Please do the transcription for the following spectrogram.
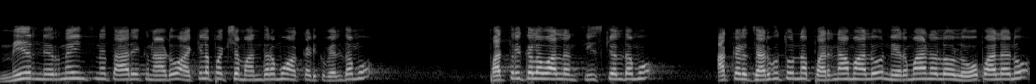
మీరు నిర్ణయించిన తారీఖు నాడు అఖిలపక్షం అందరము అక్కడికి వెళ్దాము. పత్రికల వాళ్ళని తీసుకెళ్దాము. అక్కడ జరుగుతున్న పరిణామాలు నిర్మాణంలో లోపాలను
